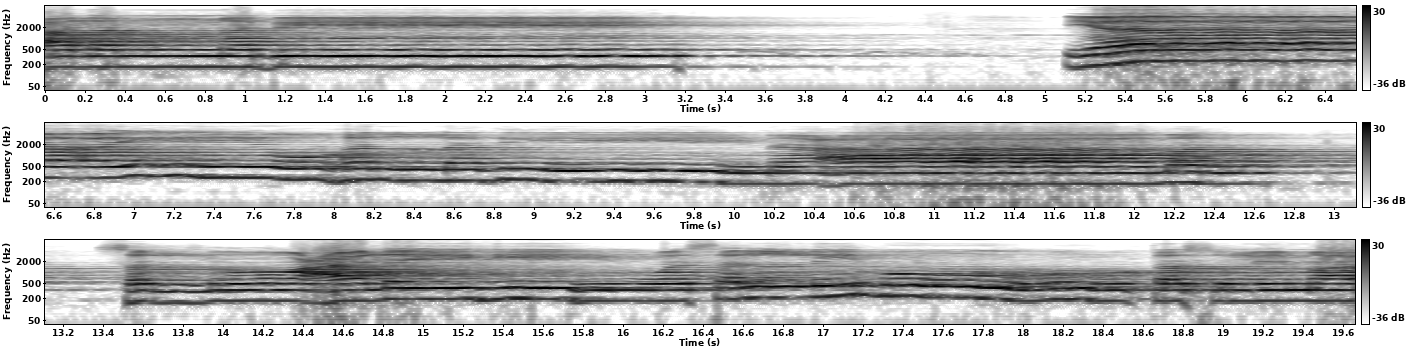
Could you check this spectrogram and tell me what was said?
আলান নবী يا أيها الذين آمنوا صلوا عليه وسلموا تسليما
